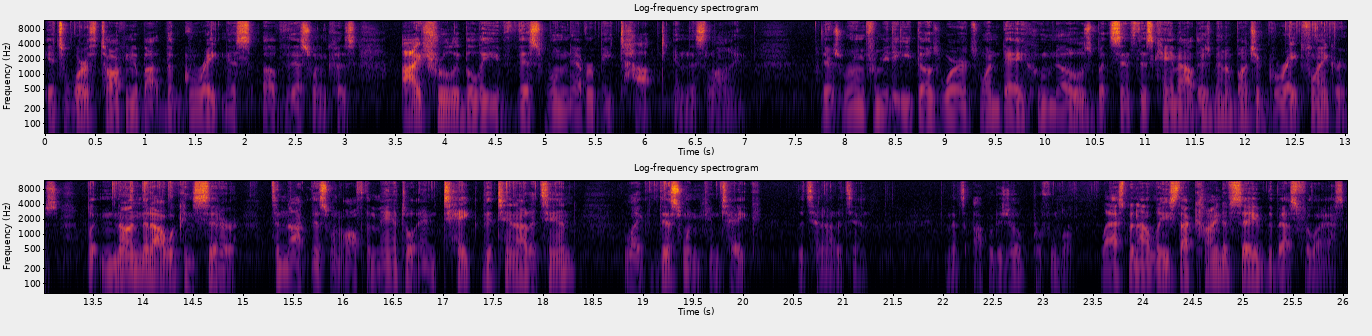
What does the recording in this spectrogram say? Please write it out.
it's worth talking about the greatness of this one because I truly believe this will never be topped in this line. There's room for me to eat those words one day, who knows? But since this came out, there's been a bunch of great flankers, but none that I would consider to knock this one off the mantle and take the 10 out of 10 like this one can take the 10 out of 10 and that's Acqua di Gio Profumo. Last but not least, I kind of saved the best for last.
